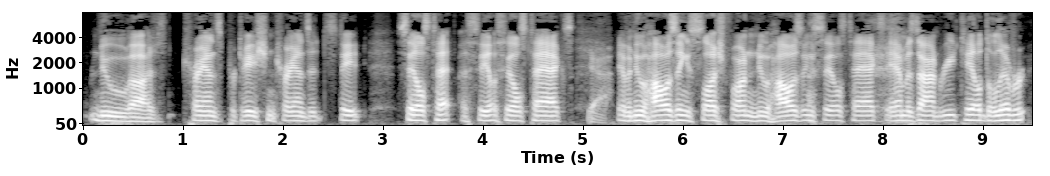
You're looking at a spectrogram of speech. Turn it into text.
new uh, transportation transit state sales ta- uh, sales, sales tax. Yeah. They have a new housing slush fund, new housing sales tax, Amazon retail deliver.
